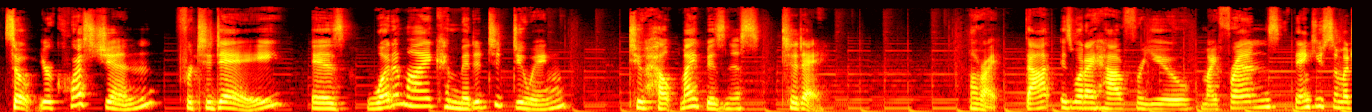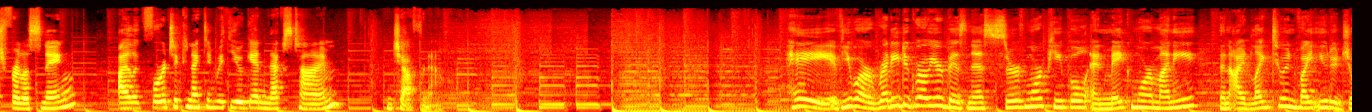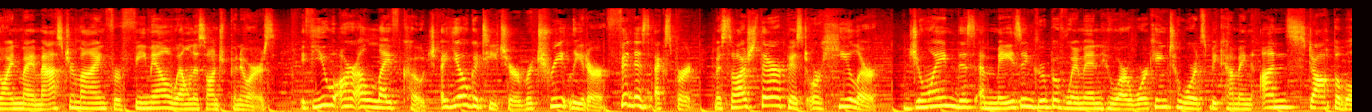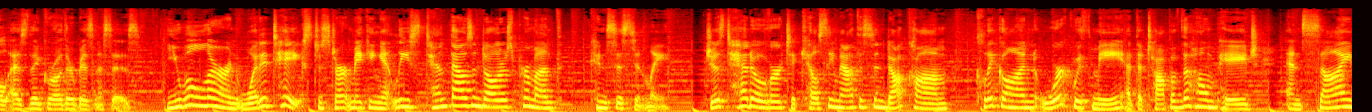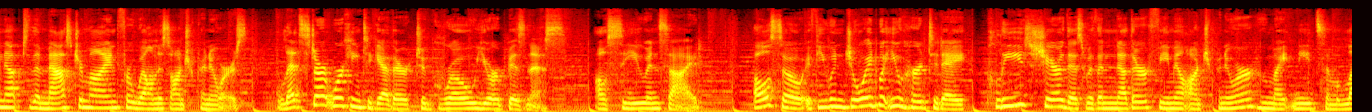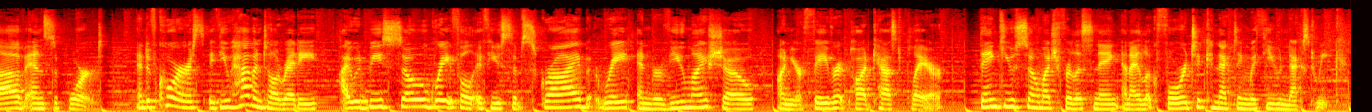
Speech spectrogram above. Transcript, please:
So, your question for today is What am I committed to doing to help my business today? All right, that is what I have for you, my friends. Thank you so much for listening. I look forward to connecting with you again next time. And ciao for now. Hey, if you are ready to grow your business, serve more people, and make more money, then I'd like to invite you to join my mastermind for female wellness entrepreneurs. If you are a life coach, a yoga teacher, retreat leader, fitness expert, massage therapist, or healer, join this amazing group of women who are working towards becoming unstoppable as they grow their businesses. You will learn what it takes to start making at least $10,000 per month consistently just head over to kelseymatheson.com, click on Work with Me at the top of the homepage, and sign up to the Mastermind for Wellness Entrepreneurs. Let's start working together to grow your business. I'll see you inside. Also, if you enjoyed what you heard today, please share this with another female entrepreneur who might need some love and support. And of course, if you haven't already, I would be so grateful if you subscribe, rate, and review my show on your favorite podcast player. Thank you so much for listening, and I look forward to connecting with you next week.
